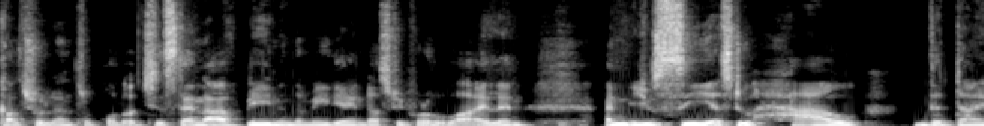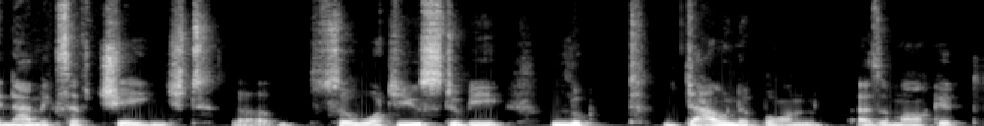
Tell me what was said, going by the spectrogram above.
cultural anthropologist and I've been in the media industry for a while, and and you see as to how the dynamics have changed. Uh, so what used to be looked down upon as a market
